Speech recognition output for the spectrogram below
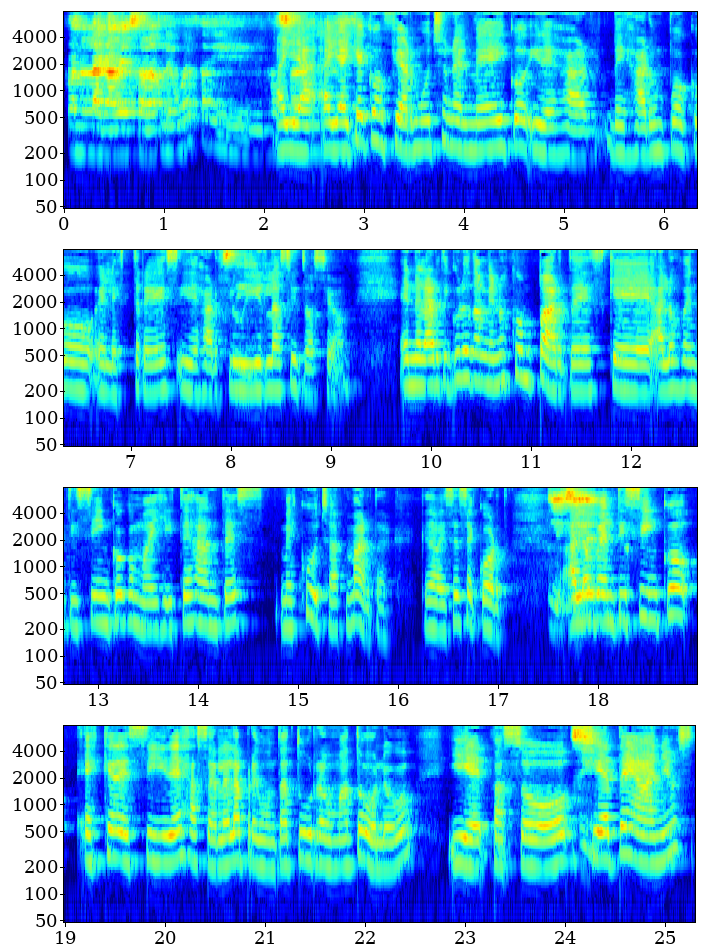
con la cabeza a darle vueltas y... No ahí, ahí, hay que confiar mucho en el médico y dejar, dejar un poco el estrés y dejar fluir la situación. En el artículo también nos compartes que a los 25, como dijiste antes, ¿me escuchas, Marta? Que a veces se corta. A los 25 es que decides hacerle la pregunta a tu reumatólogo y pasó siete años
